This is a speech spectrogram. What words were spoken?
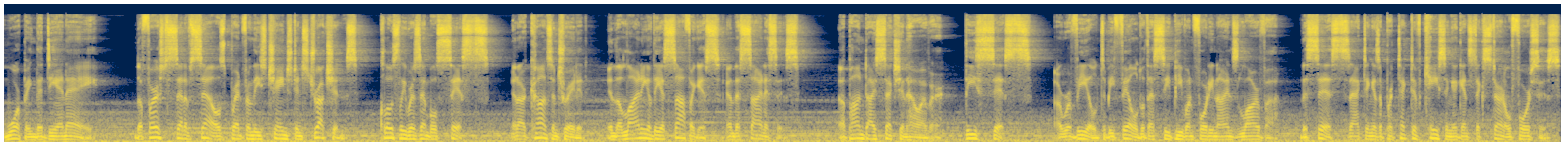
warping the DNA. The first set of cells bred from these changed instructions closely resemble cysts and are concentrated in the lining of the esophagus and the sinuses. Upon dissection, however, these cysts are revealed to be filled with SCP-149's larva, the cysts acting as a protective casing against external forces.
